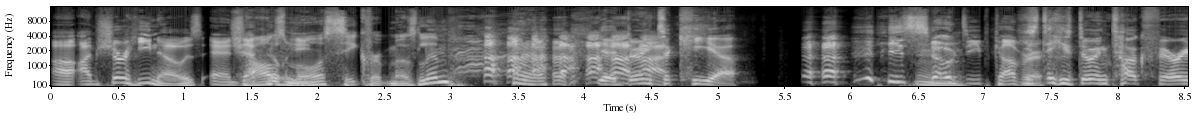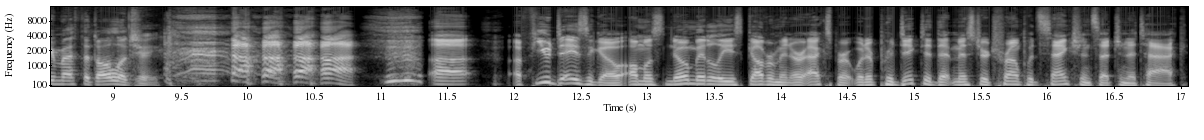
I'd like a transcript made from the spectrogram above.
Uh, I'm sure he knows, and Charles definitely- Moore, secret Muslim. yeah, doing taqiyya. he's so Hmm. deep cover. He's, he's doing takfiri methodology. uh, a few days ago, almost no Middle East government or expert would have predicted that Mr. Trump would sanction such an attack.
